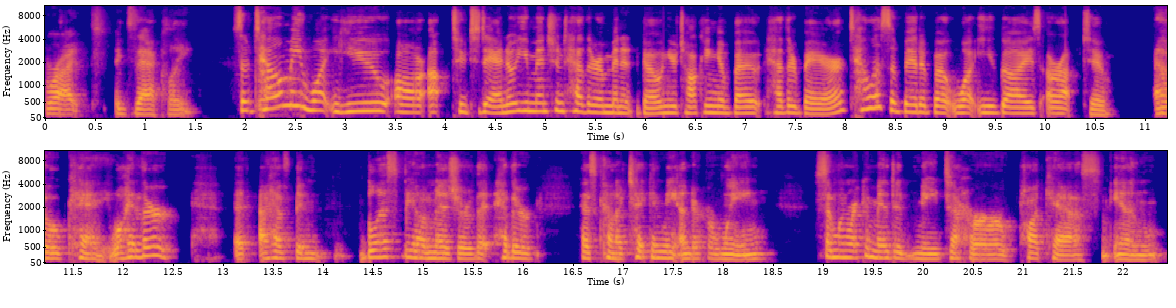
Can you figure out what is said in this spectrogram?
Right. Exactly. So tell me what you are up to today. I know you mentioned Heather a minute ago and you're talking about Heather Bayer. Tell us a bit about what you guys are up to. Okay. Well, Heather, I have been blessed beyond measure that Heather has kind of taken me under her wing. Someone recommended me to her podcast in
